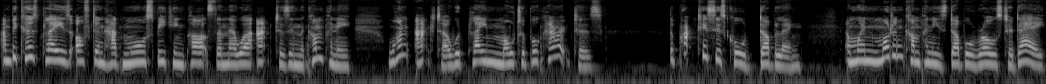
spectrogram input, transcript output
And because plays often had more speaking parts than there were actors in the company, one actor would play multiple characters. The practice is called doubling, and when modern companies double roles today,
